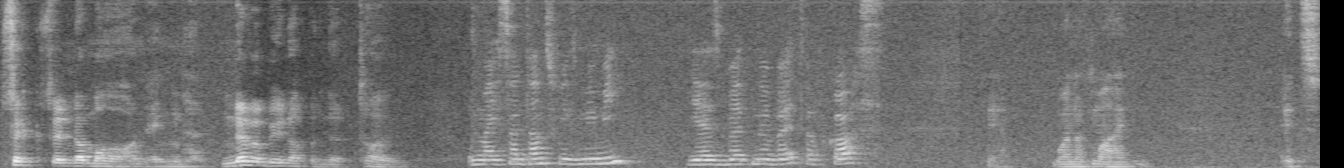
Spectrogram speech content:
six in the morning. Never been up in that time. My sentence with Mimi, yes but no but, of course. Yeah, one of mine. It's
